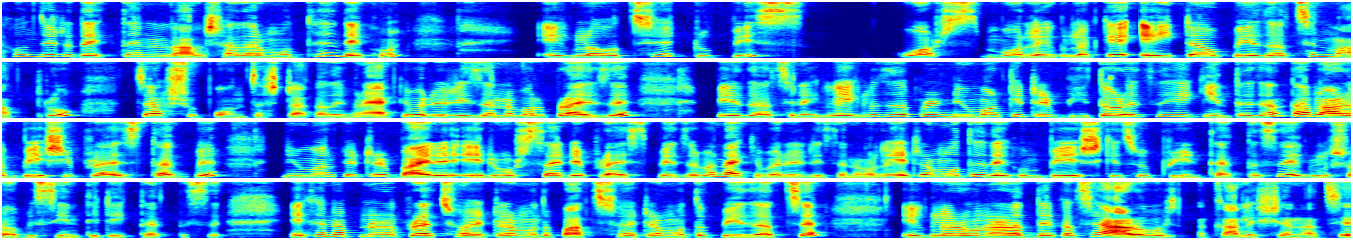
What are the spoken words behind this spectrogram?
এখন যেটা দেখতেন লাল সাদার মধ্যে, দেখুন, এগুলো হচ্ছে টু পিস কোয়ার্স বলে এগুলোকে, এইটাও পেয়ে যাচ্ছেন মাত্র চারশো পঞ্চাশ টাকা। দেখুন, একেবারে রিজনেবল প্রাইসে পেয়ে যাচ্ছেন এগুলো। এগুলো যদি আপনার নিউ মার্কেটের ভিতরে থেকে কিনতে যান, তাহলে আরও বেশি প্রাইস থাকবে। নিউ মার্কেটের বাইরে এই রোড সাইডে প্রাইস পেয়ে যাবেন একেবারে রিজনেবল। এটার মধ্যে দেখুন বেশ কিছু প্রিন্ট থাকতেছে, এগুলো সবই সিনথেটিক থাকতেছে। এখানে আপনারা প্রায় ছয়টার মতো, পাঁচ ছয়টার মতো পেয়ে যাচ্ছেন। এগুলোর ওনারাদের কাছে আরও কালেকশান আছে।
